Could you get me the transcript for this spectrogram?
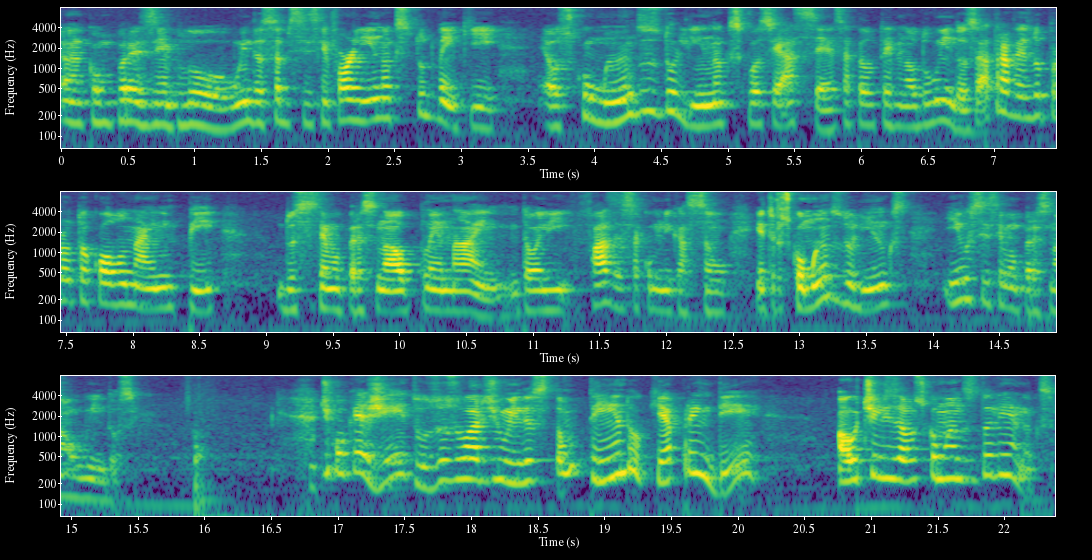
Ah, como, por exemplo, o Windows Subsystem for Linux. Tudo bem que é os comandos do Linux que você acessa pelo terminal do Windows através do protocolo 9P do sistema operacional Plan9. Então ele faz essa comunicação entre os comandos do Linux e o sistema operacional Windows. De qualquer jeito, os usuários de Windows estão tendo que aprender a utilizar os comandos do Linux.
